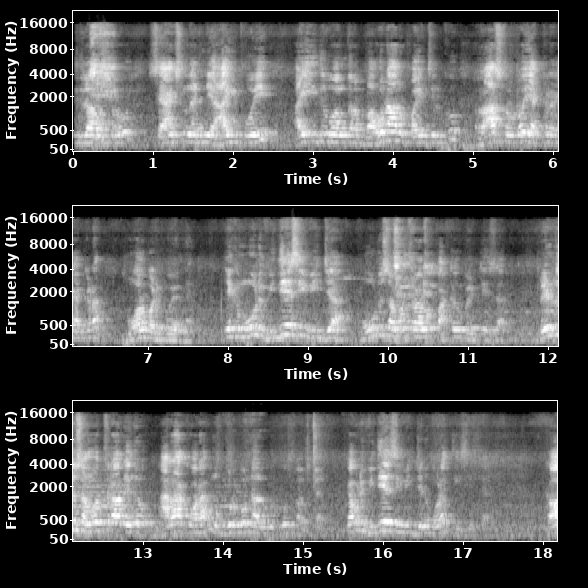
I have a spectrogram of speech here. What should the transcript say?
నిధులవసరం శాంక్షన్లు అన్ని ఆగిపోయి ఐదు వందల భవనాలు పైచిలకు రాష్ట్రంలో ఎక్కడికక్కడ మూలపడిపోయి ఉన్నాయి ఇక మూడు విదేశీ విద్య మూడు సంవత్సరాలు పక్కకు పెట్టేశారు. రెండు సంవత్సరాలు ఏదో అరాకొర ముగ్గురుకు నలుగురుకు పంపారు. కాబట్టి విదేశీ విద్యను కూడా తీసేశారు. కా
